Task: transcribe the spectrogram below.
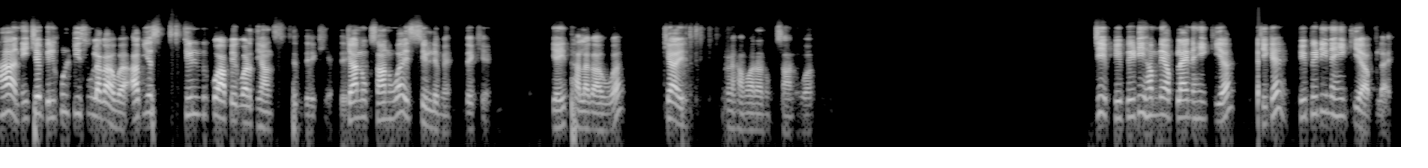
हाँ नीचे बिल्कुल टिश्यू लगा हुआ है। अब ये सील्ड को आप एक बार ध्यान से देखिए। क्या नुकसान हुआ इस सील्ड में? देखिए, यही था लगा हुआ। क्या इसमें हमारा नुकसान हुआ? जी पीपीडी हमने अप्लाई नहीं किया। ठीक है? पीपीडी नहीं किया अप्लाई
